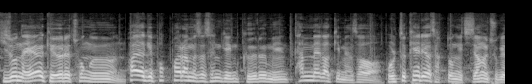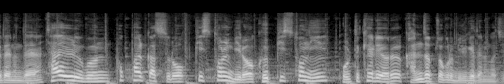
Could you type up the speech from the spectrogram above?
기존 AR 계열의 총은 화약이 폭발하면서 생긴 그을음인 탄매가 끼면서 bolt carrier 작동에 지장을 주게 되는데 416은 폭발가스로 피스톤을 밀어 그 피스톤이 bolt carrier를 간접적으로 밀게 되는 거지.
